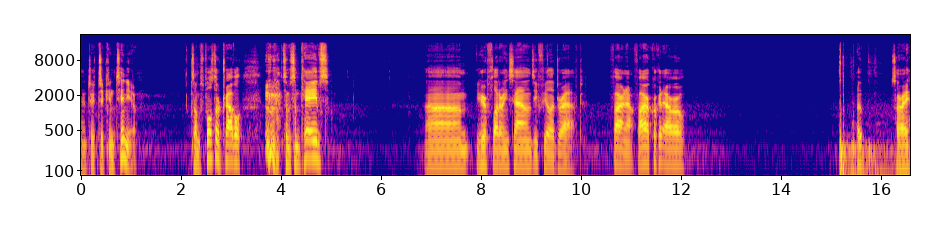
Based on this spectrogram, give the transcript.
and to, to continue. So I'm supposed to travel some some caves. Um, you hear fluttering sounds. You feel a draft. Fire now. Fire a crooked arrow. Oh, sorry.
